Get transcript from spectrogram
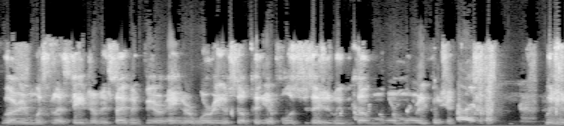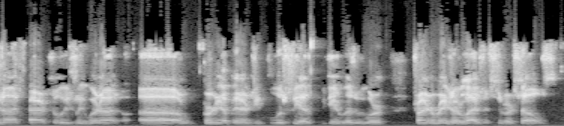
We are in much less danger of excitement, fear, anger, worry, or self pity or foolish decisions. We become more and more efficient. We do not tire so easily. We're not uh, burning up energy foolishly as we did as we were trying to arrange our lives to suit ourselves.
